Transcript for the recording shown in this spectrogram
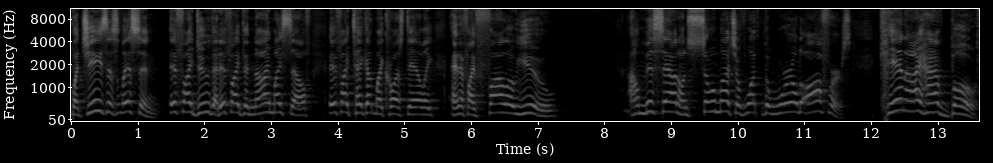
But Jesus, listen, if I do that, if I deny myself, if I take up my cross daily, and if I follow you, I'll miss out on so much of what the world offers. Can I have both?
